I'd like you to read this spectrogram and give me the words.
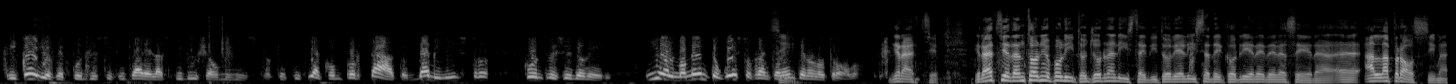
criterio che può giustificare la sfiducia a un ministro, che si sia comportato da ministro contro i suoi doveri. Io al momento questo francamente sì. non lo trovo. Grazie. Grazie ad Antonio Polito, giornalista, editorialista del Corriere della Sera. Eh, alla prossima.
